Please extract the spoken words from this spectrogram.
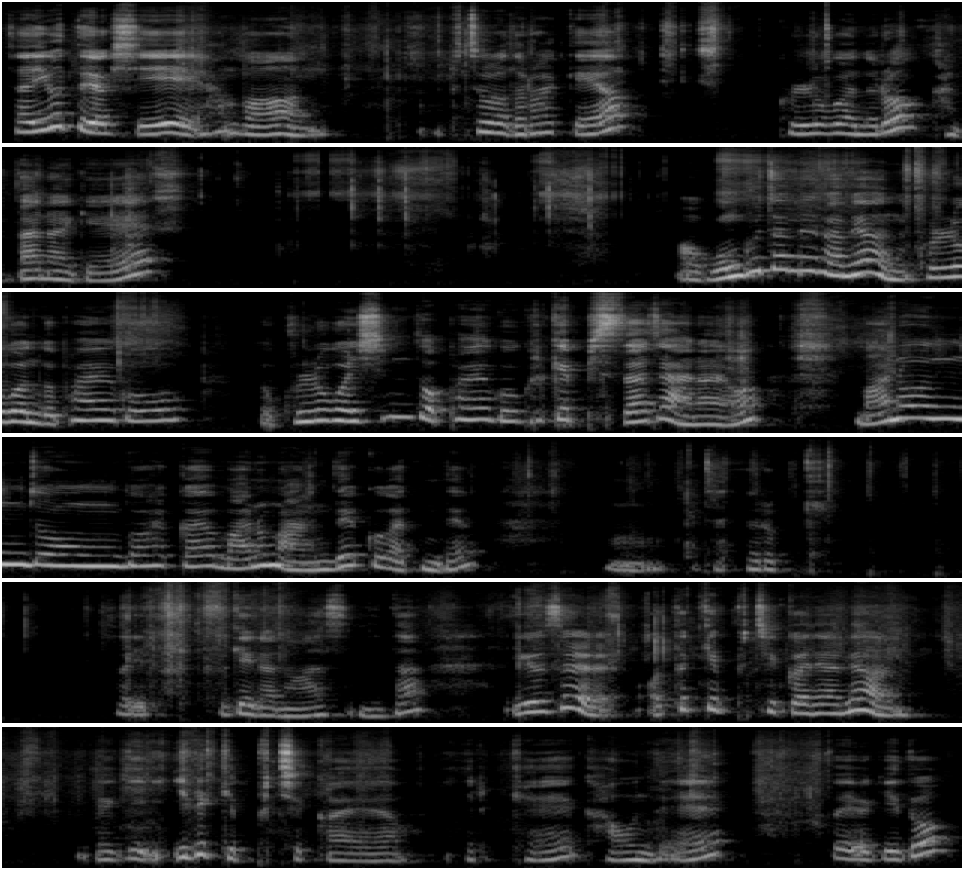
자, 이것도 역시 한번 붙여보도록 할게요. 글루건으로 간단하게 어, 문구점에 가면 글루건도 팔고 또 글루건 심도 팔고 그렇게 비싸지 않아요. 만 원 정도 할까요? 만원안될 것 같은데요. 음, 자, 이렇게. 그래서 이렇게 두 개가 나왔습니다. 이것을 어떻게 붙일 거냐면 여기 이렇게 붙일 거예요. 이렇게 가운데 또 여기도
